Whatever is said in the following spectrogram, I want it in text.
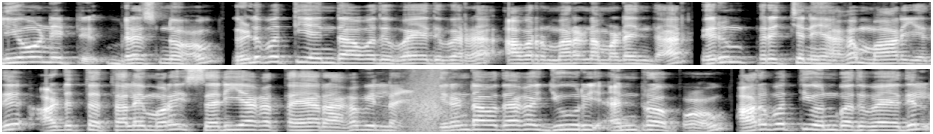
லியோனிட் பிரெஸ்னோவ் எழுபத்தி ஐந்தாவது வயது வர அவர் மரணமடைந்தார். பெரும் பிரச்சனையாக மாறியது. அடுத்த தலைமுறை சரியாக தயாராகவில்லை. இரண்டாவதாக ஜூரி அண்ட்ரோபோவ் அறுபத்தி ஒன்பது வயதில்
